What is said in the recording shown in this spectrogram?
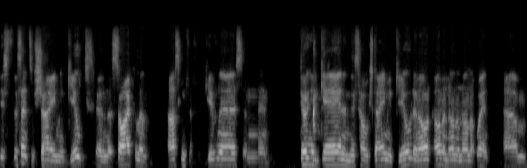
this the sense of shame and guilt and the cycle of asking for forgiveness and then doing it again and this whole shame and guilt and on, on and on and on it went. Um,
